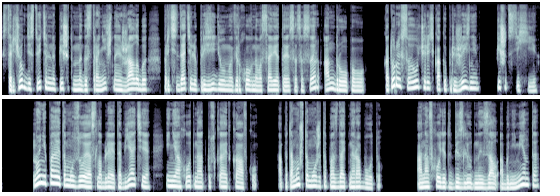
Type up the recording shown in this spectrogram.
Старичок действительно пишет многостраничные жалобы председателю Президиума Верховного Совета СССР Андропову, который, в свою очередь, как и при жизни, пишет стихи. Но не поэтому Зоя ослабляет объятия и неохотно отпускает Кавку, а потому что может опоздать на работу. Она входит в безлюдный зал абонемента,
